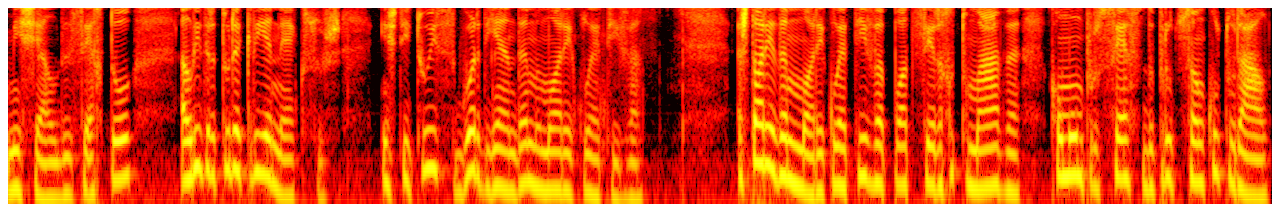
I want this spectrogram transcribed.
Michel de Certeau, a literatura cria nexos, institui-se guardiã da memória coletiva. A história da memória coletiva pode ser retomada como um processo de produção cultural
